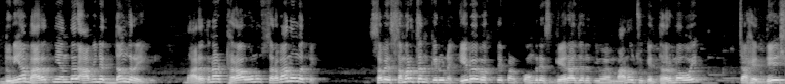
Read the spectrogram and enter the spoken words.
દુનિયા ભારતની અંદર આવીને દંગ રહી ગઈ. ભારતના ઠરાવોનું સર્વાનુમતે સવે સમર્થન કર્યું ને એવે વખતે પણ કોંગ્રેસ ગેરહાજર હતી. હું એમ માનું છું કે ધર્મ હોય, ચાહે દેશ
